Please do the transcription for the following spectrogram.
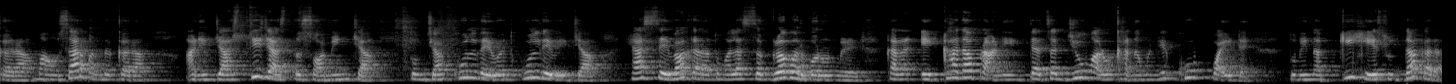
करा मांसाहार बंद करा आणि जास्तीत जास्त स्वामींच्या तुमच्या कुलदैवत कुलदेवीच्या ह्या सेवा करा. तुम्हाला सगळं भरभरून मिळेल. कारण एखादा प्राणी त्याचा जीव मारून खाणं म्हणजे खूप वाईट आहे. तुम्ही नक्की हे सुद्धा करा.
